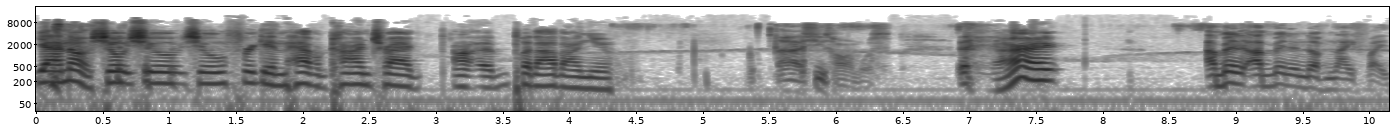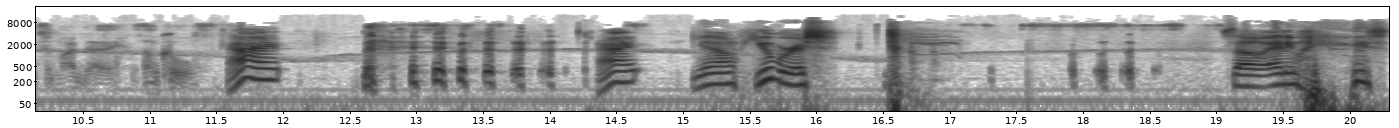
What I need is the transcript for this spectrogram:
Yeah, I know. She'll she'll she'll freaking have a contract uh, put out on you. Uh, she's harmless. All right, I've been I've been enough knife fights in my day. I'm cool. all right, all right. You know, hubris. So, anyways,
